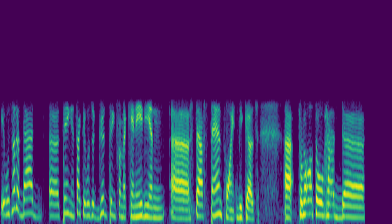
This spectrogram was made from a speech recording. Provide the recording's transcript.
it was not a bad uh, thing. In fact, it was a good thing from a Canadian staff standpoint because uh, Toronto had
